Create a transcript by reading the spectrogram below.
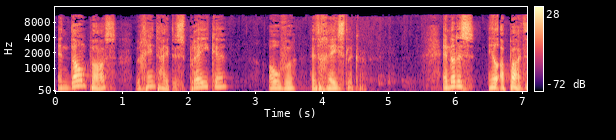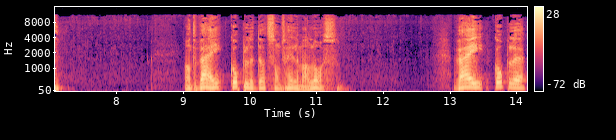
En dan pas begint hij te spreken over het geestelijke. En dat is heel apart. Want wij koppelen dat soms helemaal los. Wij koppelen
